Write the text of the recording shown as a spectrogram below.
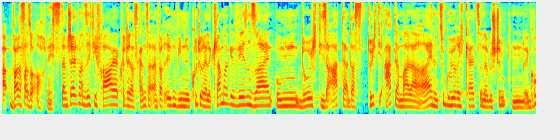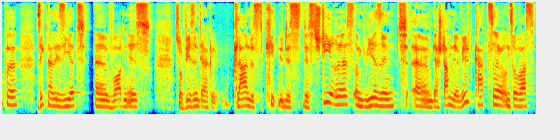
äh, war das also auch nichts. Dann stellt man sich die Frage, könnte das Ganze einfach irgendwie eine kulturelle Klammer gewesen sein, um durch diese Art der, das, durch die Art der Malerei eine Zugehörigkeit zu einer bestimmten Gruppe signalisiert äh, worden ist. So, wir sind der Clan des, des, des Stieres und wir sind ähm, der Stamm der Wildkatze und sowas.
